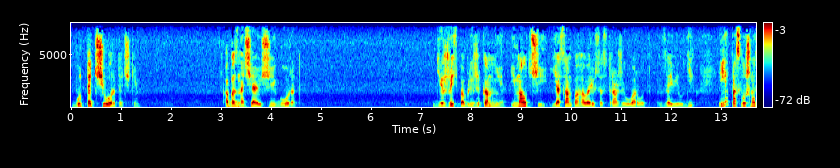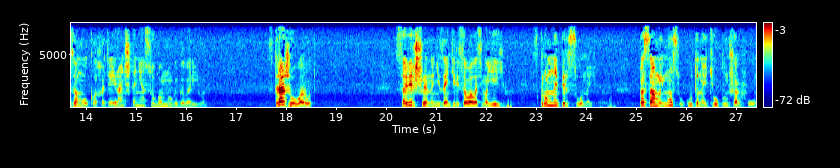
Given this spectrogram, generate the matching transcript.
будто черточки, обозначающие город. «Держись поближе ко мне и молчи, я сам поговорю со стражей у ворот», — заявил Дик, и я послушно замолкла, хотя и раньше-то не особо много говорила. Стража у ворот совершенно не заинтересовалась моей скромной персоной, по самый нос укутанной теплым шарфом.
